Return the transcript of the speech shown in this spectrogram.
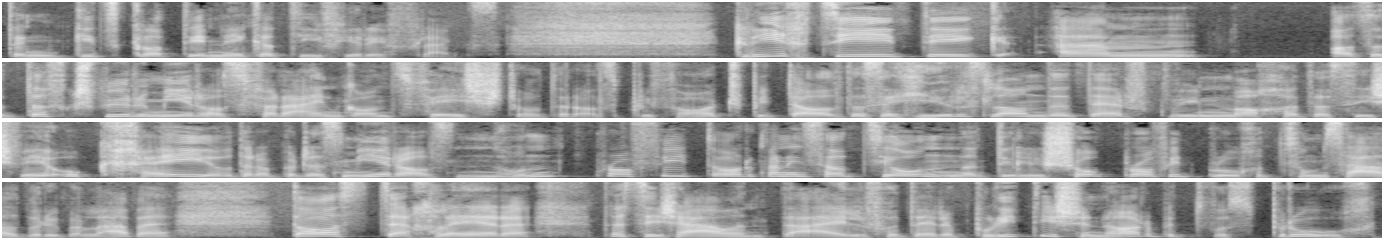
dann gibt es gerade die negative Reflex. Gleichzeitig ähm, also das spüren wir als Verein ganz fest oder als Privatspital, dass ein Hirslanden darf Gewinn machen, das ist wie okay, oder aber dass wir als Non-Profit-Organisation natürlich schon Profit brauchen, um selber überleben, das zu erklären, das ist auch ein Teil von der politischen Arbeit, die es braucht.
